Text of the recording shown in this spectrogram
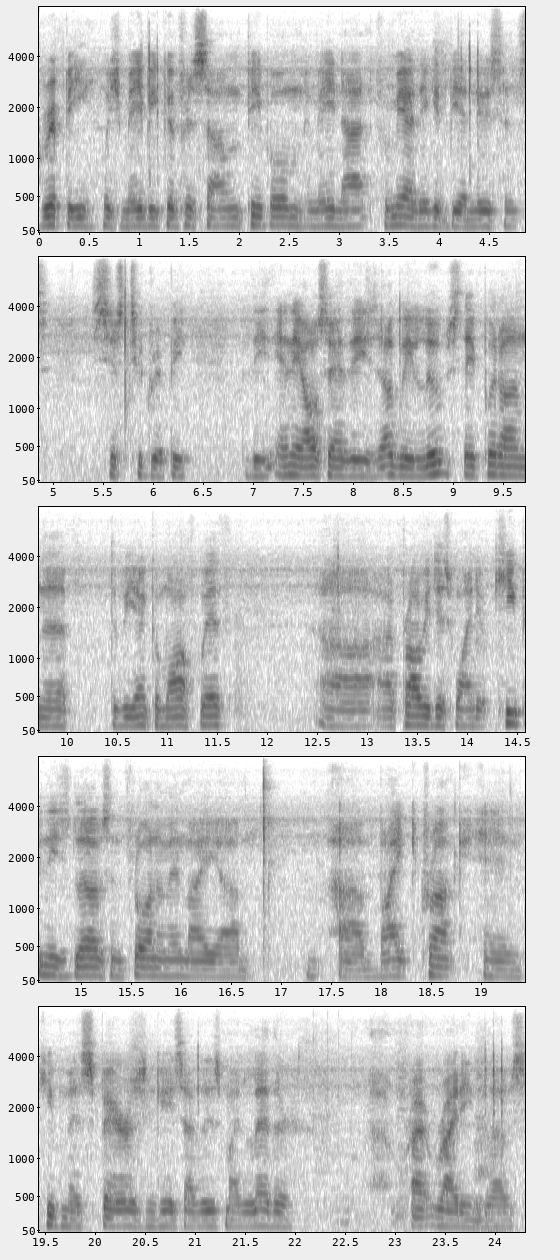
grippy, which may be good for some people, it may not. For me, I think it'd be a nuisance. It's just too drippy. The, and they also have these ugly loops they put on the to yank them off with. Uh, I'd probably just wind up keeping these gloves and throwing them in my um, uh, bike trunk and keep them as spares in case I lose my leather uh, riding gloves.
